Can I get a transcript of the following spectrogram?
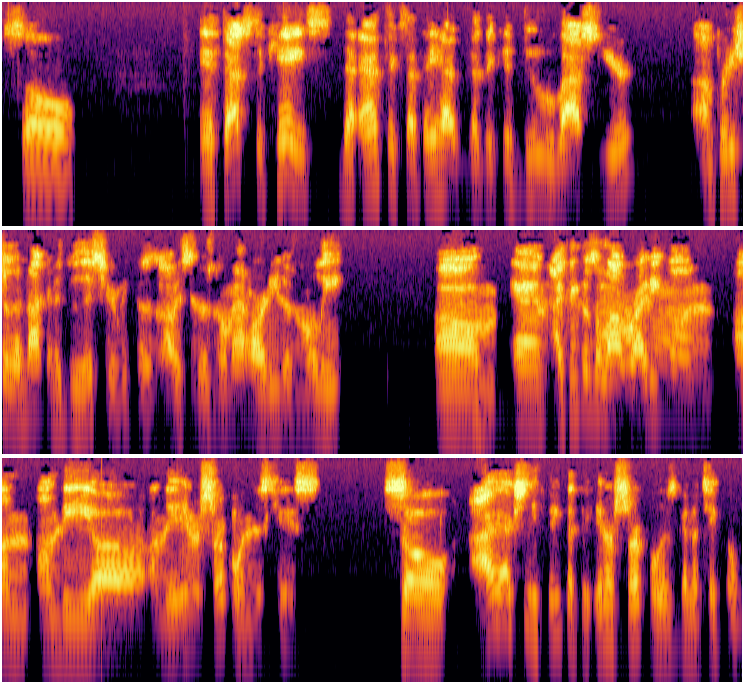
So if that's the case, the antics that they had that they could do last year, I'm pretty sure they're not going to do this year because obviously there's no Matt Hardy, there's no Elite, um, and I think there's a lot riding on on on the uh, on the inner circle in this case. So I actually think that the inner circle is going to take the,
